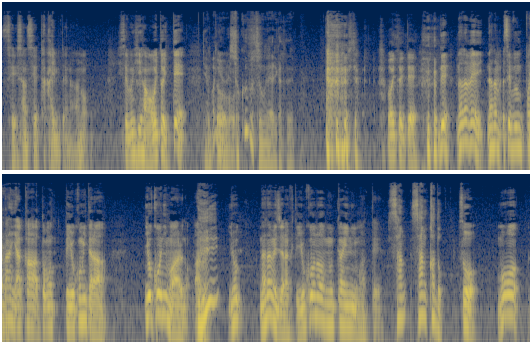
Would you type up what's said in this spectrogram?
生産性高いみたいなあのセブン批判は置いといてやばいよね、えっと植物のやり方で。置いといてで斜め斜めセブンパターンやかと思って横見たら横にもあるの。あのえ？よ斜めじゃなくて横の向かいにもあって。三三角。そう。もう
